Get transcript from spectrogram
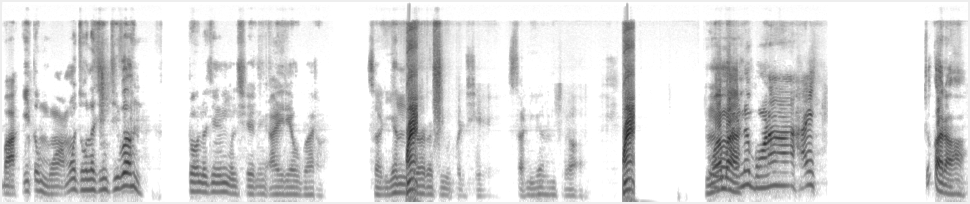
બાકી તો મામો જોલજીને જીવન. જોલજીને મળશે ને આઈ રહ્યા ઊભા રહો. ષડયંત્ર રચવું પડશે. ષડયંત્ર મોમા. અને ભોણા હાય. શું કરો? હો?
